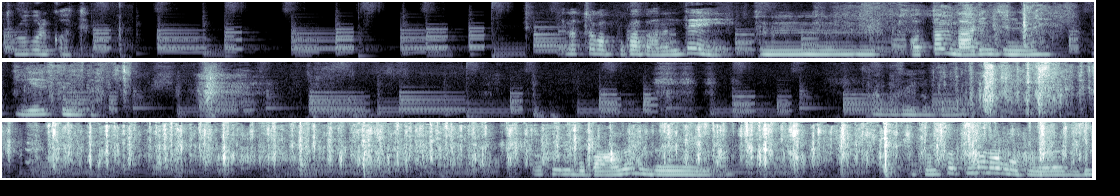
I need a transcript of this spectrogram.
돌아버릴 것 같아. 이것저것 뭐가 많은데 음 어떤 말인지는 이해했습니다. 되게 뭐 많은데 벌써 표현한 거 보여요, 지금?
